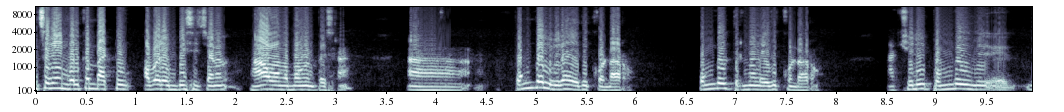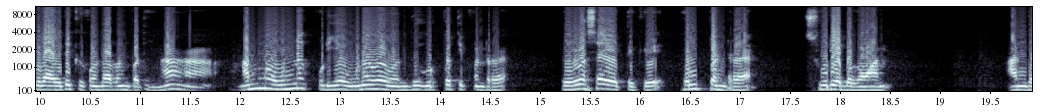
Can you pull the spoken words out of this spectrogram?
once again welcome back to our MBC channel நான் உங்கள் மோகன் பேசுகிறேன் பொங்கல் விழா எதுக்கு கொண்டாடுறோம்? பொங்கல் திருநாள் எதுக்கு கொண்டாடுறோம்? ஆக்சுவலி பொங்கல் விழா எதுக்கு கொண்டாடுறோம்னு பார்த்தீங்கன்னா நம்ம உண்ணக்கூடிய உணவை வந்து உற்பத்தி பண்ணுற விவசாயத்துக்கு ஹெல்ப் பண்ணுற சூரிய பகவான் அந்த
